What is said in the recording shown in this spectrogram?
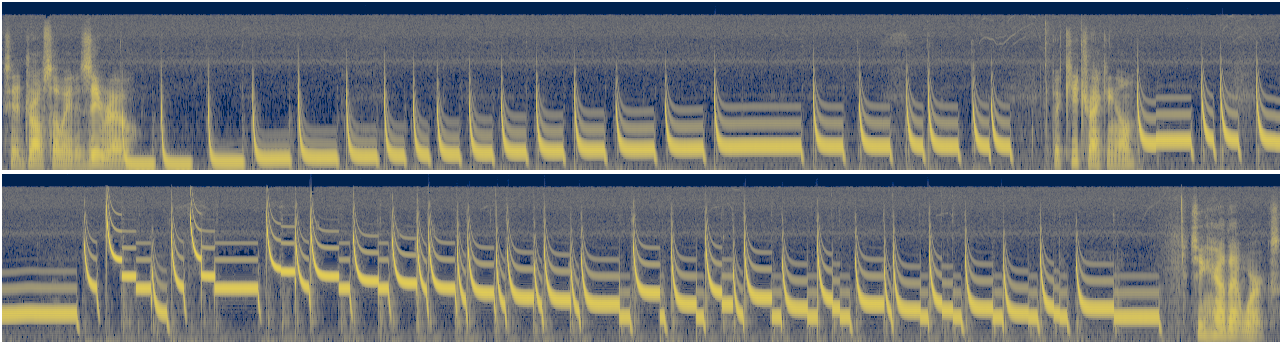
See it drops all the way to zero. put key tracking on. So you can hear how that works.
